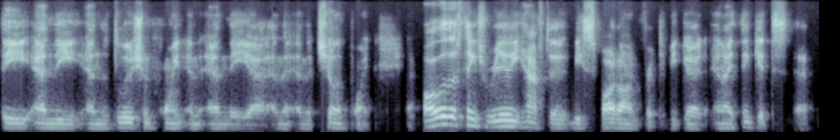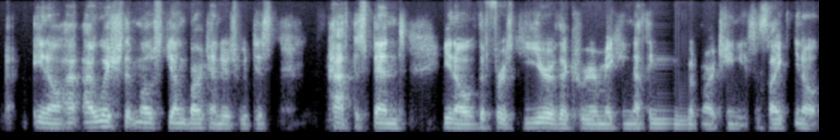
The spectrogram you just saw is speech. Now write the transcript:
the and the and the dilution point and and the uh, and the and the chilling point. All of those things really have to be spot on for it to be good. And I think it's uh, you know I, I wish that most young bartenders would just have to spend you know the first year of their career making nothing but martinis it's like you know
